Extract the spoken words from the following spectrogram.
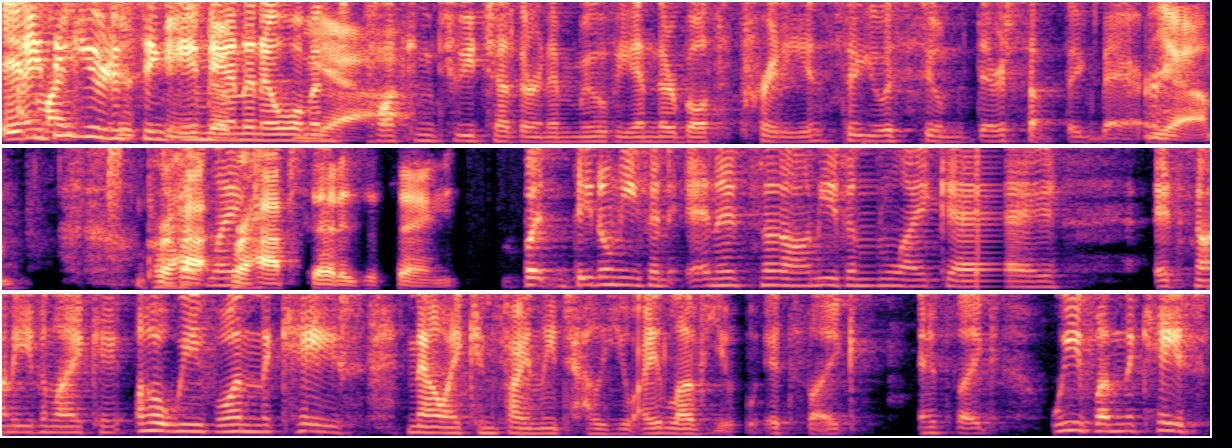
I think you're just seeing a man the, and a woman yeah. talking to each other in a movie, and they're both pretty, and so you assume that there's something there. Yeah, perhaps like, perhaps that is a thing. But they don't even, and it's not even like a. It's not even like a, oh, we've won the case. Now I can finally tell you I love you. It's like it's like we've won the case.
